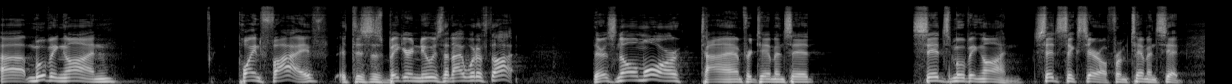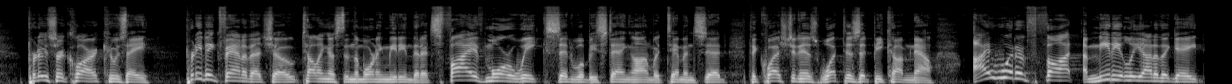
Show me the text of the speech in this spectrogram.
Uh, moving on, Point five, this is bigger news than I would have thought. There's no more time for Tim and Sid. Sid's moving on. Sid Seixeiro from Tim and Sid. Producer Clark, who's a pretty big fan of that show, telling us in the morning meeting that it's five more weeks Sid will be staying on with Tim and Sid. The question is, what does it become now? I would have thought immediately out of the gate,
